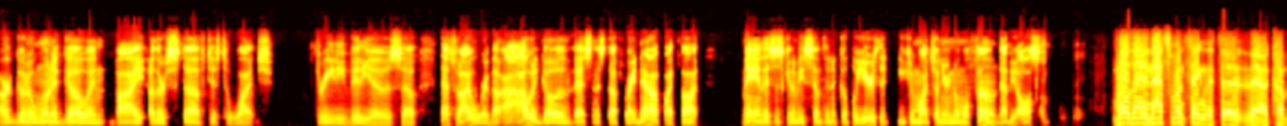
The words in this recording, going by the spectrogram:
are going to want to go and buy other stuff just to watch 3D videos. So that's what I worry about. I, I would go invest in the stuff right now if I thought, man, this is going to be something in a couple years that you can watch on your normal phone. That'd be awesome. Well, then that's one thing that the the com-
